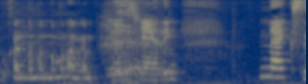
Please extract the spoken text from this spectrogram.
bukan teman-temanan kan? Yang sharing. Next.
